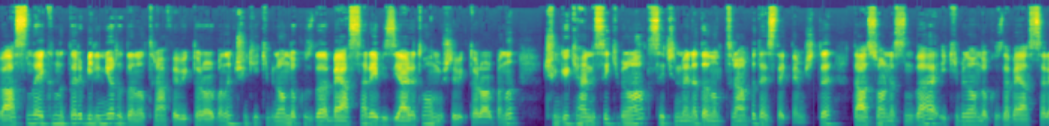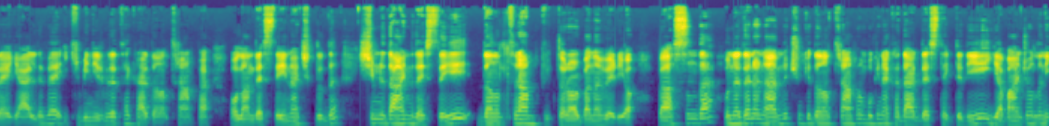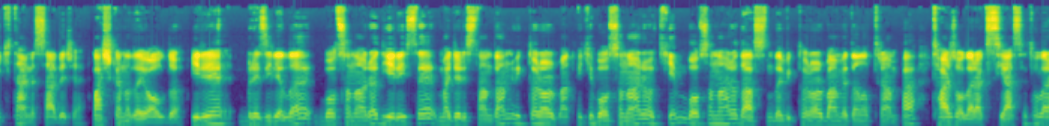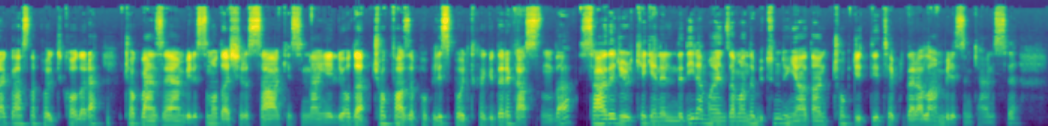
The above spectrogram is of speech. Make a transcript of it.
Ve aslında yakınlıkları biliniyordu Donald Trump ve Viktor Orban'ın. Çünkü 2019'da Beyaz Saray'a bir ziyareti olmuştu Viktor Orban'ın. Çünkü kendisi 2016 seçimlerine Donald Trump'ı desteklemişti. Daha sonrasında 2019'da Beyaz Saray'a geldi ve 2020'de tekrar Donald Trump'a olan desteğini açıkladı. Şimdi de aynı desteği Donald Trump Viktor Orban'a veriyor. Ve aslında bu neden önemli? Çünkü Donald Trump'ın bugüne kadar desteklediği yabancı olan iki tane sadece başkan adayı oldu. Biri Brezilyalı Bolsonaro, diğeri ise Macaristan'dan Viktor Orban. Peki Bolsonaro kim? Bolsonaro da aslında Viktor Orban ve Donald Trump'a tarz olarak, siyaset olarak ve aslında politika olarak çok benzeyen bir isim. O da aşırı sağ kesimden geliyor. O da çok fazla popülist politika güderek aslında sadece ülke genelinde değil ama aynı zamanda bütün dünyadan çok ciddi tepkiler alan bir isim kendisi.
